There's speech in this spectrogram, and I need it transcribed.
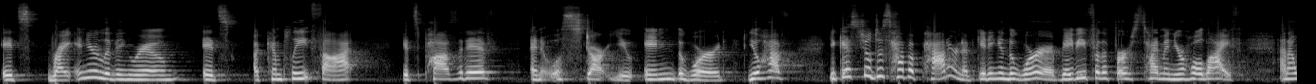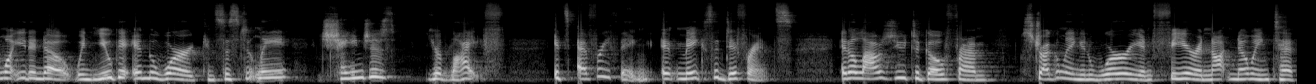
it's right in your living room, it's a complete thought, it's positive, and it will start you in the Word. You'll have, I guess you'll just have a pattern of getting in the Word, maybe for the first time in your whole life. And I want you to know when you get in the Word consistently, changes your life. It's everything. It makes a difference. It allows you to go from struggling and worry and fear and not knowing to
